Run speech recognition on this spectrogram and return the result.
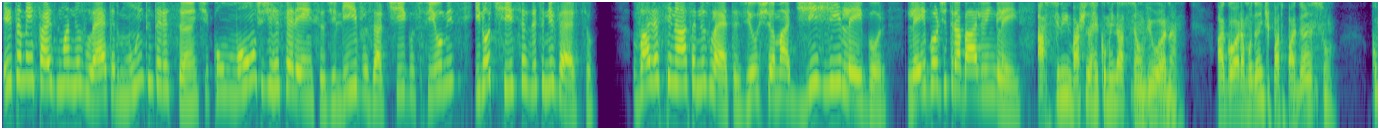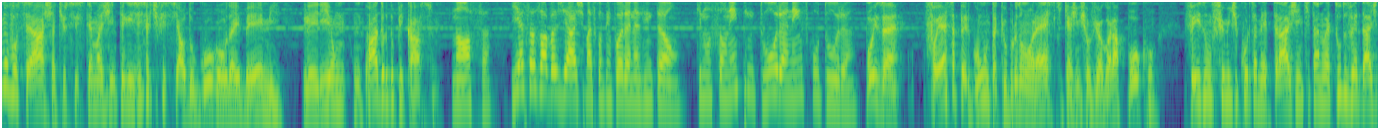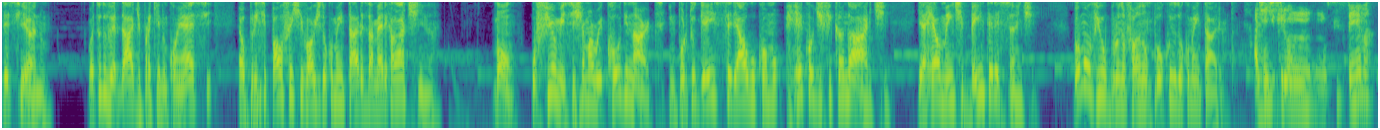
Ele também faz uma newsletter muito interessante com um monte de referências de livros, artigos, filmes e notícias desse universo. Vale assinar essa newsletter, viu? Chama DigiLabor, Labor de trabalho em inglês. Assina embaixo da recomendação, viu, Ana? Agora, mudando de pato para ganso, como você acha que os sistemas de inteligência artificial do Google ou da IBM leriam um quadro do Picasso? Nossa, e essas obras de arte mais contemporâneas, então? Que não são nem pintura nem escultura? Pois é. Foi essa pergunta que o Bruno Moreschi, que a gente ouviu agora há pouco, fez um filme de curta-metragem que está no É Tudo Verdade desse ano. O É Tudo Verdade, para quem não conhece, é o principal festival de documentários da América Latina. Bom, o filme se chama Recoding Art. Em português seria algo como Recodificando a Arte. E é realmente bem interessante. Vamos ouvir o Bruno falando um pouco do documentário. A gente criou um, um sistema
